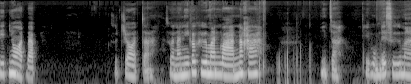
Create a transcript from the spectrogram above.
ติดยอดแบบ สุดยอดจ้ะส่วนอันนี้ก็คือมันหวานนะคะ นี่จ้ะที่ผมได้ซื้อมา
